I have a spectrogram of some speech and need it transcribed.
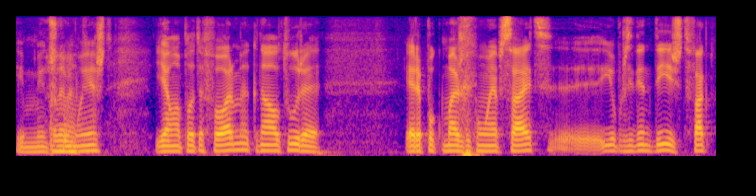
em momentos Obviamente. como este, e é uma plataforma que na altura era pouco mais do que um website, e o Presidente diz, de facto,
